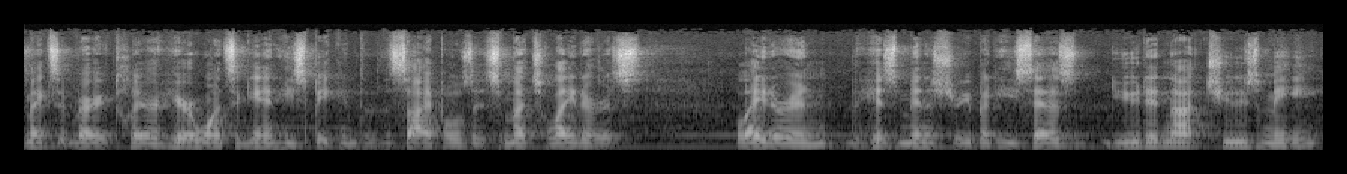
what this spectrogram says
makes it very clear. Here, once again, he's speaking to the disciples. It's much later, it's later in his ministry, but he says, You did not choose me,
